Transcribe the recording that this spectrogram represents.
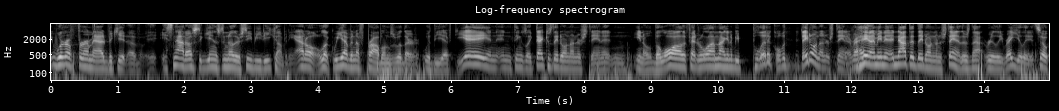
we're a firm advocate of it's not us against another CBD company at all. Look, we have enough problems with our with the FDA and, and things like that because they don't understand it, and you know the law, the federal law. I'm not going to be political, but they don't understand it, right? I mean, not that they don't understand it. There's not really regulated. So,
